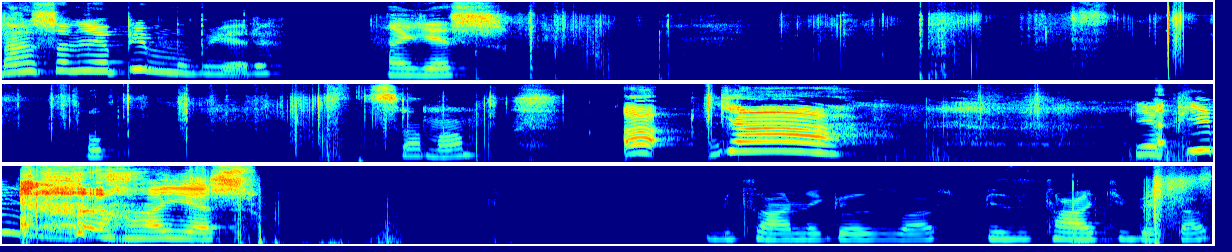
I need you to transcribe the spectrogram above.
Ben sana yapayım mı bu yeri? Hayır. Hop. Tamam. Aa, ya. Yapayım mı? Hayır. Tane göz var. Bizi takip eden.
